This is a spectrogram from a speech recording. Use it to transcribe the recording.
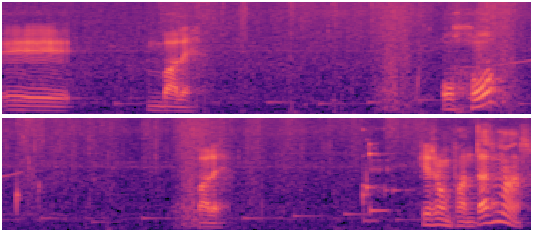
Eh, vale. Ojo. Vale. ¿Qué son fantasmas?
